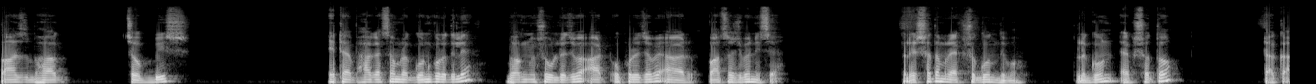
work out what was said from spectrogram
পাঁচ ভাগ চব্বিশ। এটা ভাগ আছে আমরা গুণ করে দিলে ভগ্নাংশ উল্টে যাবে, আট উপরে যাবে আর পাঁচ আসবে নিচে। তাহলে এর সাথে আমরা একশো গুণ দেব। তাহলে গুণ একশত টাকা।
